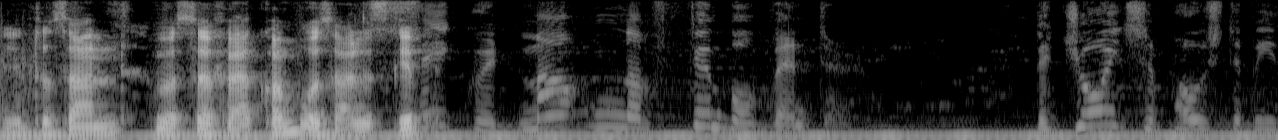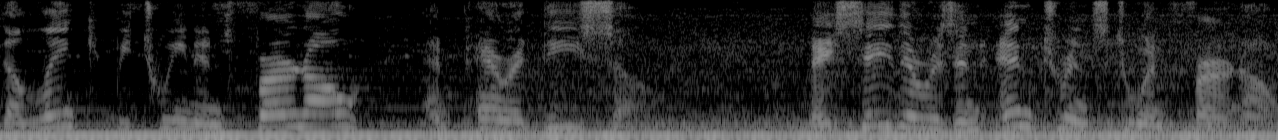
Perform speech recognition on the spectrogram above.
Interessant, was da für Kombos alles gibt. The joint's supposed to be the link between Inferno and Paradiso. They say there is an entrance to Inferno,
